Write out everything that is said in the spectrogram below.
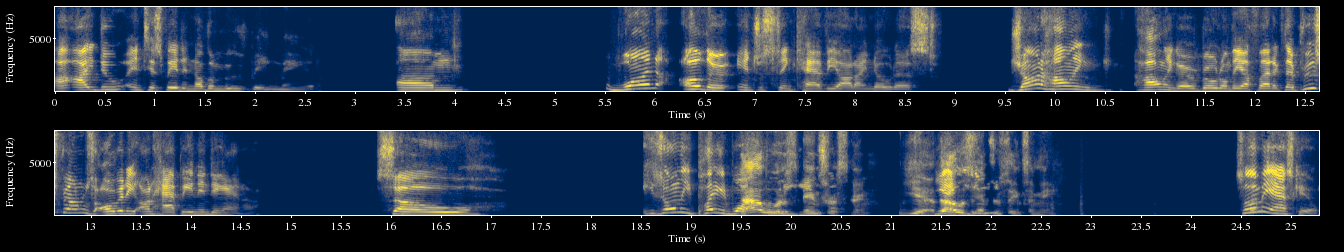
I, I do anticipate another move being made. Um, one other interesting caveat I noticed John Holling, Hollinger wrote on The Athletic that Bruce Brown was already unhappy in Indiana. So he's only played what? that 40 was interesting. Yeah, Yeah, that was he- interesting to me. So let me ask you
